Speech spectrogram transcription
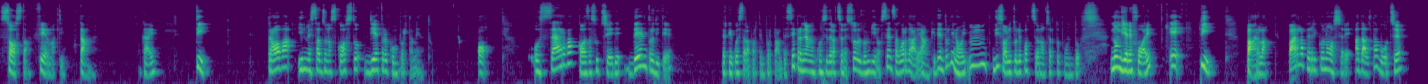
sosta, fermati, tan. Ok? T, trova il messaggio nascosto dietro il comportamento. O, osserva cosa succede dentro di te, perché questa è la parte importante. Se prendiamo in considerazione solo il bambino senza guardare anche dentro di noi, mm, di solito l'equazione a un certo punto non viene fuori. E P, parla. Parla per riconoscere ad alta voce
